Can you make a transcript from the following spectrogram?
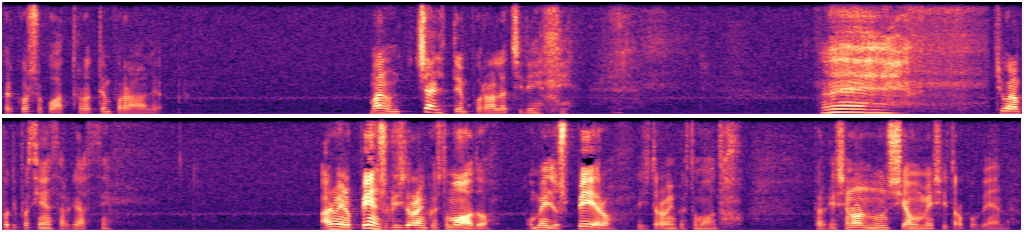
Percorso 4, temporale. Ma non c'è il temporale, accidenti. Eh, ci vuole un po' di pazienza, ragazzi. Almeno penso che si trovi in questo modo. O meglio, spero che si trovi in questo modo. Perché se no non siamo messi troppo bene.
